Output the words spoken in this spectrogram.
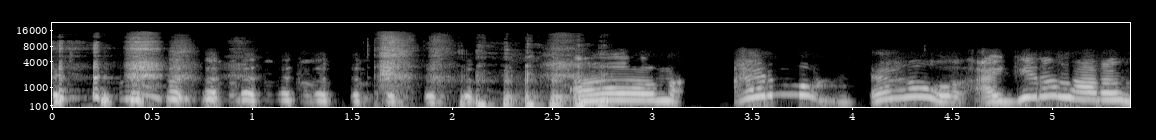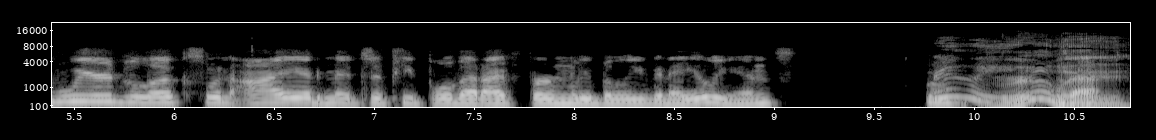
um, I don't know. I get a lot of weird looks when I admit to people that I firmly believe in aliens. Really? Really?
